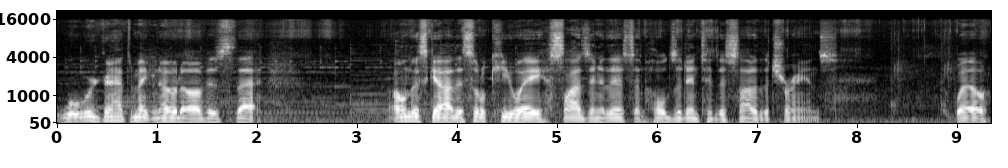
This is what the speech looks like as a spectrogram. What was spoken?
what we're gonna have to make note of is that on this guy, this little keyway slides into this and holds it into the side of the trans. Well,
